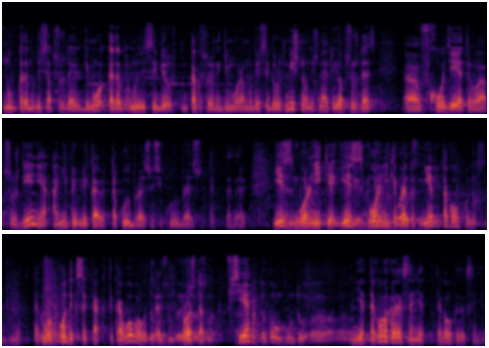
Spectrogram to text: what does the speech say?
ну, когда мудрецы обсуждают Гемор, когда мудрецы берут, как устроена Гемора, мудрецы берут Мишну, начинают ее обсуждать. Э, в ходе этого обсуждения они привлекают такую брайсу, секую брайсу и так, так далее. Есть сборники, есть сборники брайтов. Нет такого кодекса. Нет. Такого кодекса как такового. Вот, Допустим, просто говорю, все... По такому пункту... Э, нет, такого кодекса нет. Такого кодекса нет.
